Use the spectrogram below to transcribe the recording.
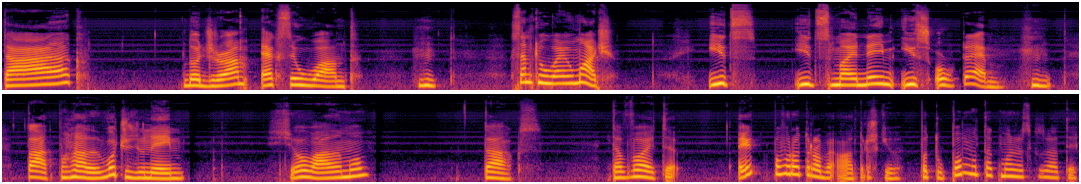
Так. Dodge Ram X1. Thank you very much. It's it's my name is Ortem. так, погнали. What is your name? Все, валимо. Так. Давайте. А як поворот робить? А, трошки по-тупому, так можна сказати.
